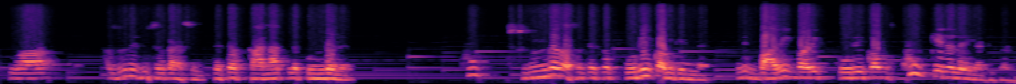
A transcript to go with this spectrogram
किंवा अजूनही दुसरं काय असेल त्याच्या कानातलं कुंडल आहे. खूप सुंदर असं त्याचं कोरीव काम केलेलं आहे. म्हणजे बारीक बारीक कोरीव काम खूप केलेलं आहे या ठिकाणी.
